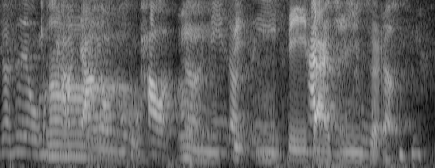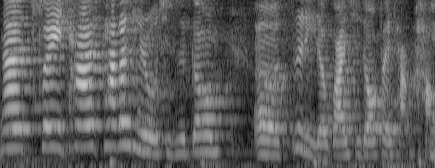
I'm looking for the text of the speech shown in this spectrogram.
就是我们常常讲永富五号的经营者之一，第一代经营者。那所以他他跟田如其实跟呃治理的关系都非常好。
